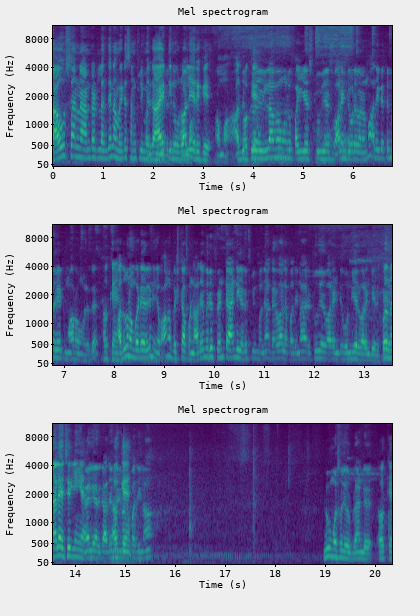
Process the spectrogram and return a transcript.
தௌசண்ட் ஹண்ட்ரட்லேருந்தே நம்ம கிட்ட சன்ஃபிலிம் இருக்கு. ஆயிரத்தி. நூறுரூவாலே இருக்கு. ஆமா. அதுக்கு இல்லாம உங்களுக்கு ஃபைவ் இயர்ஸ் டூ இயர்ஸ் வாரண்டியோட வேணுமோ அதுக்கேற்ற மாதிரி ரேட் மாறும் உங்களுக்கு. ஓகே அதுவும் நம்ம கிட்ட இருக்கு. நீங்க வாங்க பெஸ்ட்டா பண்ணலாம். அதே மாதிரி ஃப்ரண்ட் ஆண்டி கர் ஃபிலிம் பார்த்தீங்கன்னா கர்வால பாத்தீங்கன்னா two year warranty one year warranty இருக்கு. மேலே வச்சிருக்கீங்க. வேலையா இருக்கு. அதே மாதிரி Okay. வந்து பாத்தீங்கன்னா லூமர் சொல்லி ஒரு பிராண்டு ஓகே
